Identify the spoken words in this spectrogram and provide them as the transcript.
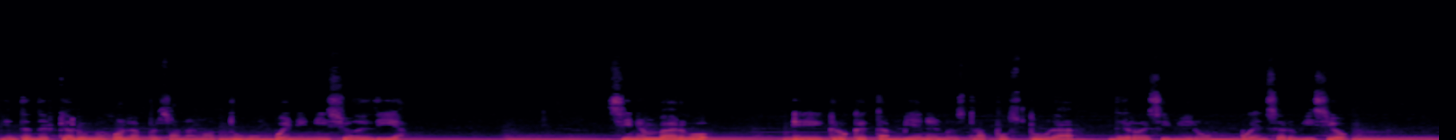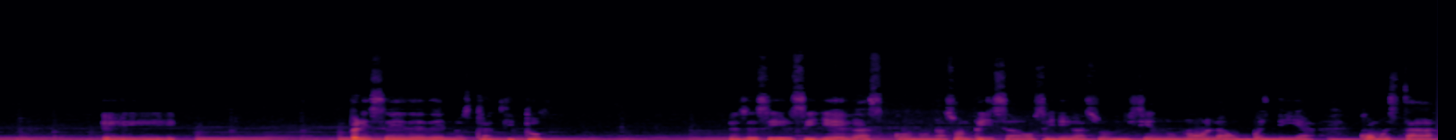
y entender que a lo mejor la persona no tuvo un buen inicio de día. Sin embargo, eh, creo que también en nuestra postura de recibir un buen servicio eh, precede de nuestra actitud. Es decir, si llegas con una sonrisa o si llegas diciendo un hola, un buen día, ¿cómo está?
